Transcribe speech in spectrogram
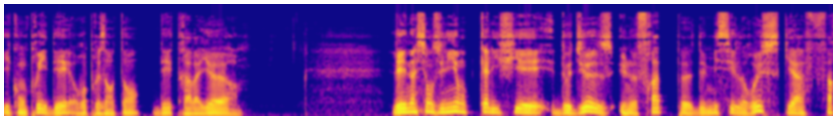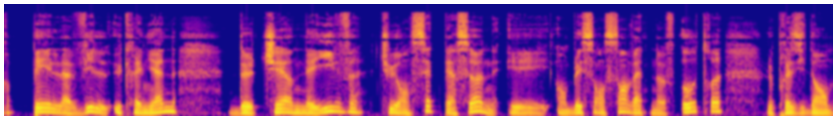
y compris des représentants des travailleurs. Les Nations Unies ont qualifié d'odieuse une frappe de missiles russes qui a frappé la ville ukrainienne de Tchernihiv, tuant sept personnes et en blessant 129 autres. Le président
